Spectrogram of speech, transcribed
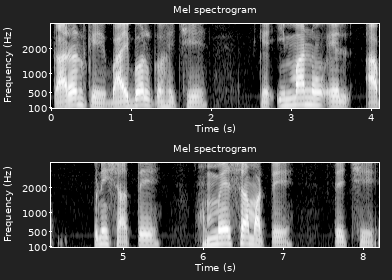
કારણ કે બાઇબલ કહે છે કે ઇમાનુએલ આપણી સાથે હંમેશા માટે તે છે.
